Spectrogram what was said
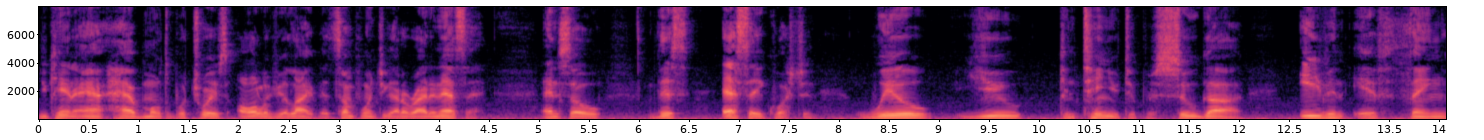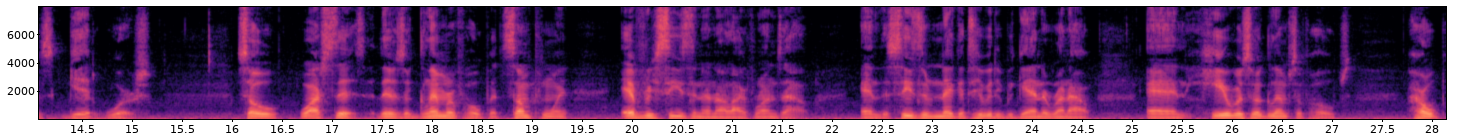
You can't have multiple choice all of your life. At some point, you got to write an essay. And so, this essay question will you continue to pursue God even if things get worse? So, watch this. There's a glimmer of hope. At some point, every season in our life runs out, and the season of negativity began to run out. And here was her glimpse of hopes, hope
